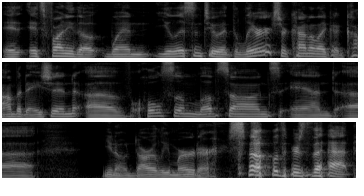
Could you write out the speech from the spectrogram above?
it, it's funny though when you listen to it the lyrics are kind of like a combination of wholesome love songs and uh you know, gnarly murder. So there's that.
